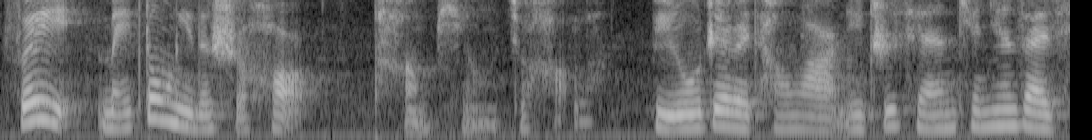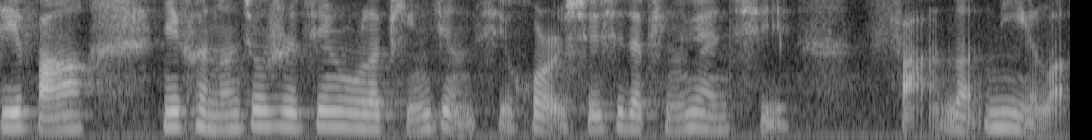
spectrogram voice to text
所以没动力的时候。躺平就好了。比如这位糖丸，你之前天天在机房，你可能就是进入了瓶颈期或者学习的平原期，烦了腻了，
